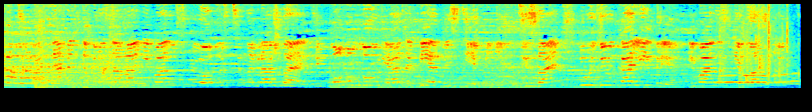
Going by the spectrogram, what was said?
Департамент образования Ивановской области награждает дипломом лауреата первой степени дизайн-студию «Калибри», Ивановский областной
